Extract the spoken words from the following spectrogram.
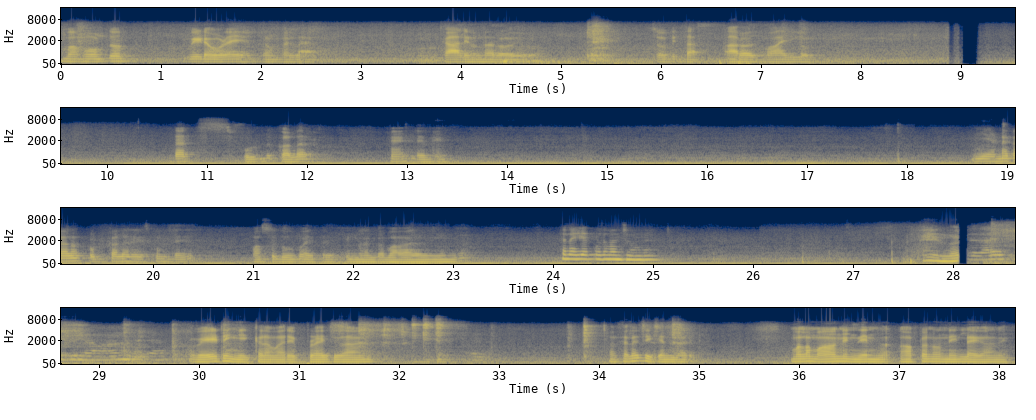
మా హోమ్ టూర్ వీడియో కూడా చేస్తాం మళ్ళీ. ఖాళీ ఉన్న రోజు చూపిస్తా. ఆ రోజు మా ఇల్లు. That's food colour and lemon ఈ ఎండాకాలం ఫుడ్ కలర్ వేసుకుంటే మస్తు ధూపు అవుతుంది తిన్నాక బాగా అయ్యకపోతే మంచిగా ఉంది వెయిటింగ్ ఇక్కడ మరి ఎప్పుడవుతుందా అని అసలే చికెన్ మరి. మళ్ళీ మార్నింగ్ తిన్న ఆఫ్టర్నూన్ తినలే కానీ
